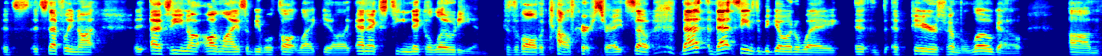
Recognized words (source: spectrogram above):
it's it's definitely not. I've seen online some people call it like you know like NXT Nickelodeon because of all the colors, right? So that that seems to be going away. It, it appears from the logo. Um,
